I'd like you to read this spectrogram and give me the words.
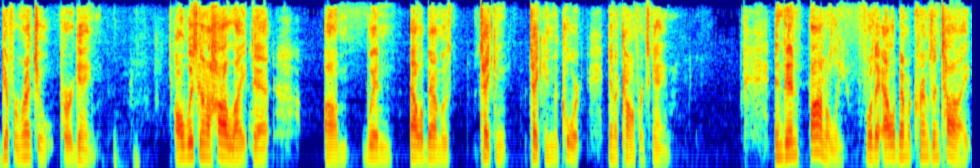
differential per game. Always going to highlight that um, when Alabama's taking taking the court in a conference game. And then finally, for the Alabama Crimson Tide,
